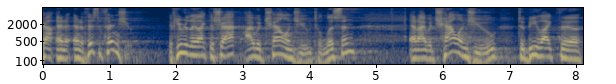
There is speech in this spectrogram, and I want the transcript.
and, and if this offends you, if you really like the shack, I would challenge you to listen, and I would challenge you to be like the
